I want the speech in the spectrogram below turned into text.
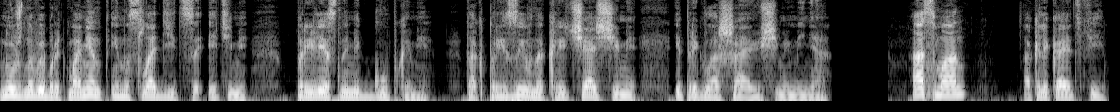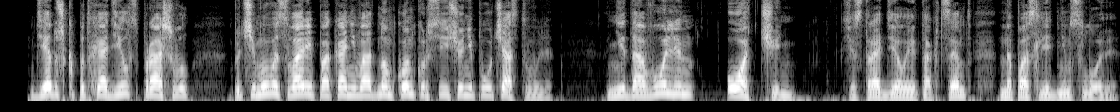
Нужно выбрать момент и насладиться этими прелестными губками, так призывно кричащими и приглашающими меня. «Осман!» — окликает Фи. «Дедушка подходил, спрашивал, почему вы с Варей пока ни в одном конкурсе еще не поучаствовали?» «Недоволен очень!» — сестра делает акцент на последнем слове.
